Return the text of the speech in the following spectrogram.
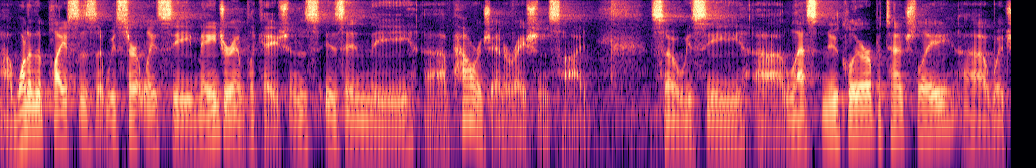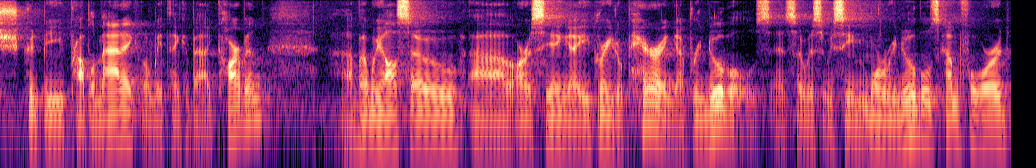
Uh, one of the places that we certainly see major implications is in the uh, power generation side. So we see uh, less nuclear potentially, uh, which could be problematic when we think about carbon. Uh, but we also uh, are seeing a greater pairing of renewables. And so as we see more renewables come forward,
